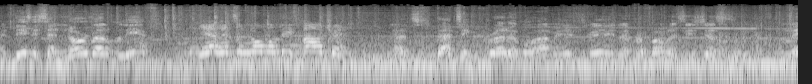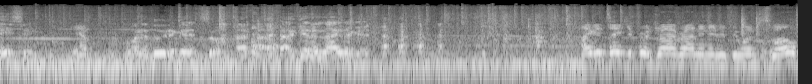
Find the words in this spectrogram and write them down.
And this is a normal Leaf. Yeah, that's a normal leaf powertrain. That's that's incredible. I mean, it's really the performance is just amazing. Yep. I want to do it again, so I get a nine again. I can take you for a drive around in it if you want as well.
